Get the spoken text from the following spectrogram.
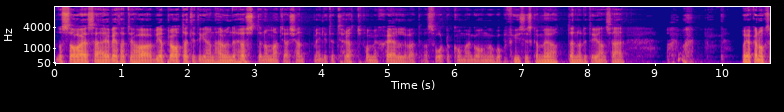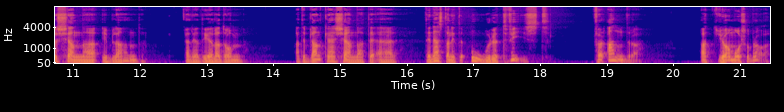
då sa jag så här, jag vet att jag har, vi har pratat lite grann här under hösten om att jag har känt mig lite trött på mig själv, att det var svårt att komma igång och gå på fysiska möten och lite grann så här. Och jag kan också känna ibland, eller jag delar dem, att ibland kan jag känna att det är, det är nästan lite orättvist för andra att jag mår så bra.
